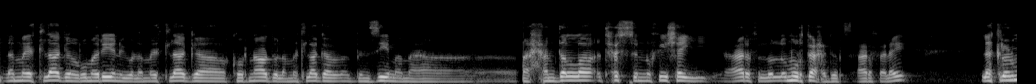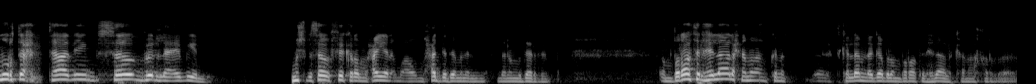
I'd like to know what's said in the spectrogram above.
لما يتلاقى رومارينيو لما يتلاقى كورنادو لما يتلاقى بنزيما مع مع حمد الله تحس إنه في شيء عارف الأمور تحدث عارف علي؟ لكن الأمور تحت هذه بسبب اللاعبين مش بسبب فكرة معينة أو محددة من من المدرب. مباراة الهلال إحنا ما يمكن تكلمنا قبل مباراة الهلال كان آخر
